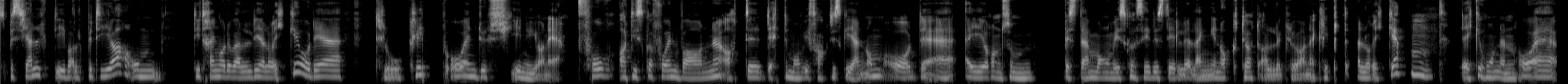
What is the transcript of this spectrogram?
spesielt i valpetida, om de trenger det veldig eller ikke, og det er kloklipp og en dusj i ny og ne. For at de skal få en vane at eh, dette må vi faktisk igjennom, og det er eieren som bestemmer om vi skal sitte stille lenge nok til at alle klørne er klippet eller ikke. Mm. Det er ikke hunden. Og jeg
